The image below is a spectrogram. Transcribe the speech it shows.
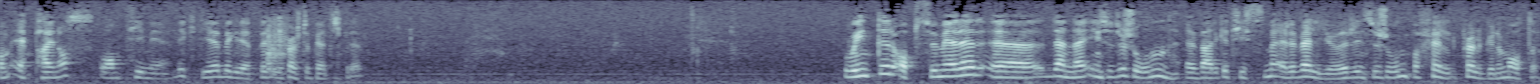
om epainos og om time. Viktige begreper i 1. Peters brev. Winter oppsummerer eh, denne institusjonen, eh, vergetisme eller velgjørerinstitusjonen, på følgende måte.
